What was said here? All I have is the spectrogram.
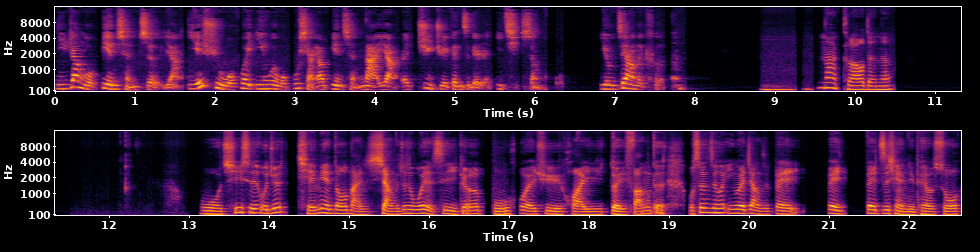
你让我变成这样，也许我会因为我不想要变成那样而拒绝跟这个人一起生活，有这样的可能。嗯，那 Cloud 呢？我其实我觉得前面都蛮像的，就是我也是一个不会去怀疑对方的，我甚至会因为这样子被被被之前的女朋友说，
